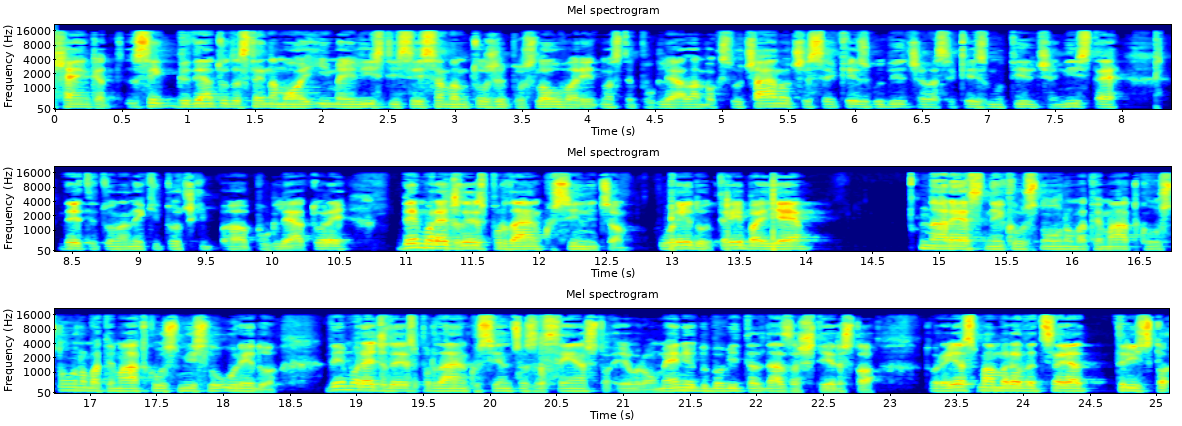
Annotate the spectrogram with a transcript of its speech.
še enkrat. Sej, glede na to, da ste na moji e-mail listi, sej sem vam to že poslal, verjetno ste pogledali, ampak slučajno, če se je kaj zgodilo, če vas je kaj zmotil, če niste, dajte to na neki točki uh, pogledati. Torej, dajmo reči, da jaz prodajam kosilnico. V redu, treba je narediti neko osnovno matematiko, osnovno matematiko v smislu uredu. Vemo reči, da jaz prodajam kosilnico za 700 evrov, meni je dobavitelj da za 400. Torej, jaz imam RVC-ja 300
